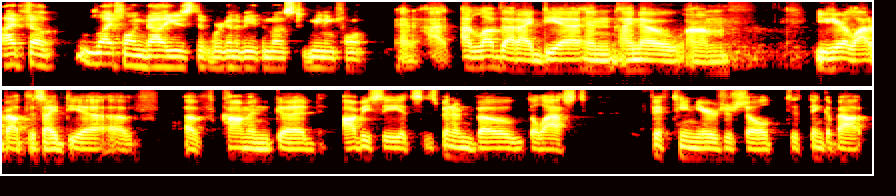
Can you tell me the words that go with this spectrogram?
I felt lifelong values that were going to be the most meaningful. And I, I love that idea. And I know um, you hear a lot about this idea of of common good. Obviously, it's it's been in vogue the last 15 years or so to think about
